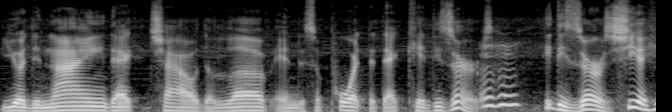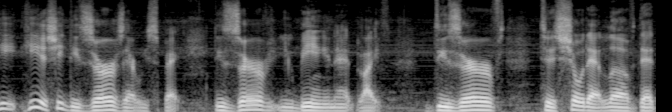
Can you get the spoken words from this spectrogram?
you're denying that child the love and the support that that kid deserves. Mm-hmm. He deserves she or he he or she deserves that respect. Deserves you being in that life. Deserves to show that love, that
